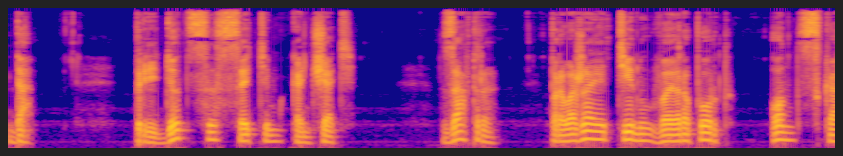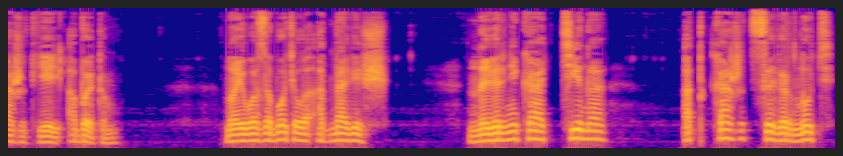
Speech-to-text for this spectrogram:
Да, придется с этим кончать. Завтра, провожая Тину в аэропорт, он скажет ей об этом. Но его заботила одна вещь. Наверняка Тина откажется вернуть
